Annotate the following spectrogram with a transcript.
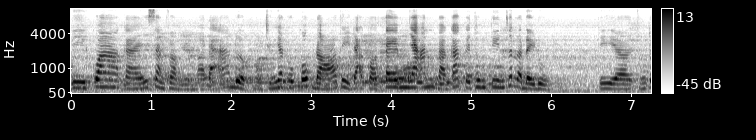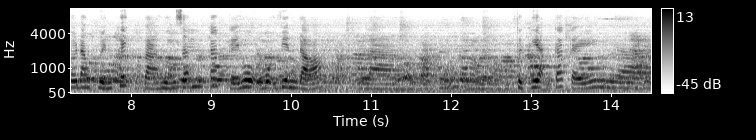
Vì qua cái sản phẩm mà đã được chứng nhận ô cốp đó thì đã có tem nhãn và các cái thông tin rất là đầy đủ. Thì ờ, chúng tôi đang khuyến khích và hướng dẫn các cái hội hội viên đó là ừ, thực hiện các cái ờ,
